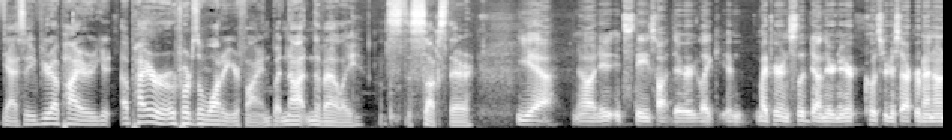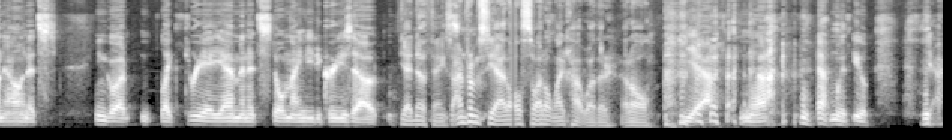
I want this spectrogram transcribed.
yeah. So if you're up higher, you get up higher or towards the water, you're fine, but not in the valley. It's, this sucks there. Yeah, no, and it, it stays hot there. Like, and my parents live down there near closer to Sacramento now, and it's You can go out like 3 a.m. and it's still 90 degrees out. Yeah, no thanks. I'm from Seattle, so I don't like hot weather at all. Yeah, no, I'm with you. yeah.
